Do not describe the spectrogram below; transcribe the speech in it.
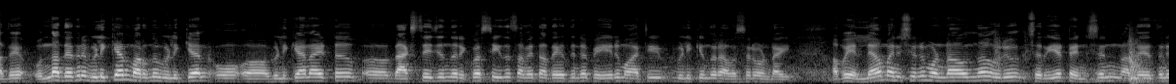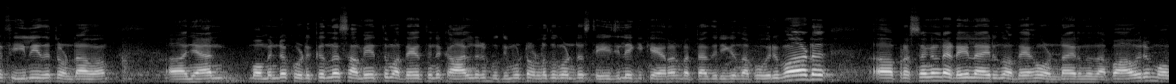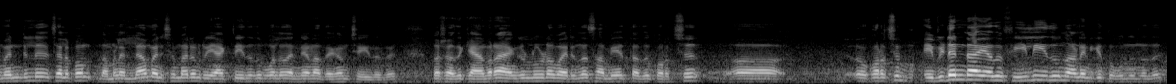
അതെ ഒന്ന് അദ്ദേഹത്തിന് വിളിക്കാൻ മറന്നു. വിളിക്കാൻ വിളിക്കാനായിട്ട് ബാക്ക് സ്റ്റേജിൽ നിന്ന് റിക്വസ്റ്റ് ചെയ്ത സമയത്ത് അദ്ദേഹത്തിന്റെ പേര് മാറ്റി വിളിക്കുന്ന ഒരു അവസരം ഉണ്ടായി. അപ്പോൾ എല്ലാ മനുഷ്യരും ഉണ്ടാവുന്ന ഒരു ചെറിയ ടെൻഷൻ അദ്ദേഹത്തിന് ഫീൽ ചെയ്തിട്ടുണ്ടാവാം. ഞാൻ മൊമെന്റോ കൊടുക്കുന്ന സമയത്തും അദ്ദേഹത്തിന്റെ കാലിനൊരു ബുദ്ധിമുട്ടുള്ളത് കൊണ്ട് സ്റ്റേജിലേക്ക് കയറാൻ പറ്റാതിരിക്കുന്നു. അപ്പോൾ ഒരുപാട് പ്രശ്നങ്ങളുടെ ഇടയിലായിരുന്നു അദ്ദേഹം ഉണ്ടായിരുന്നത്. അപ്പോൾ ആ ഒരു മൊമെന്റിൽ ചിലപ്പം നമ്മളെല്ലാ മനുഷ്യന്മാരും റിയാക്ട് ചെയ്യുന്നത് പോലെ തന്നെയാണ് അദ്ദേഹം ചെയ്തത്. പക്ഷെ അത് ക്യാമറ ആംഗിളിലൂടെ വരുന്ന സമയത്ത് അത് കുറച്ച് കുറച്ച് എവിഡന്റായി അത് ഫീൽ ചെയ്തു എന്നാണ് എനിക്ക് തോന്നുന്നത്.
